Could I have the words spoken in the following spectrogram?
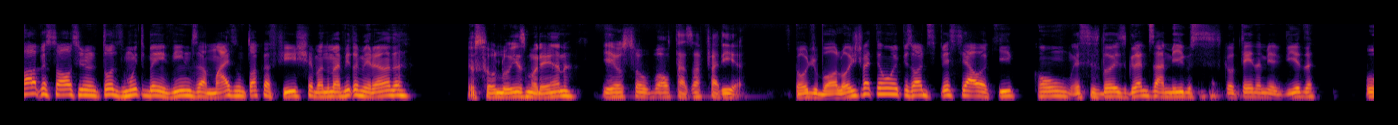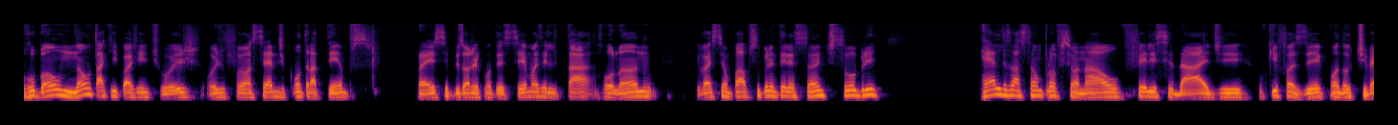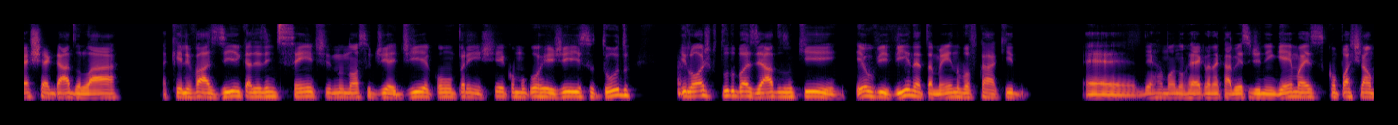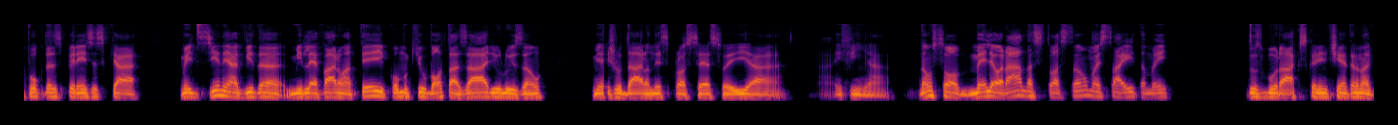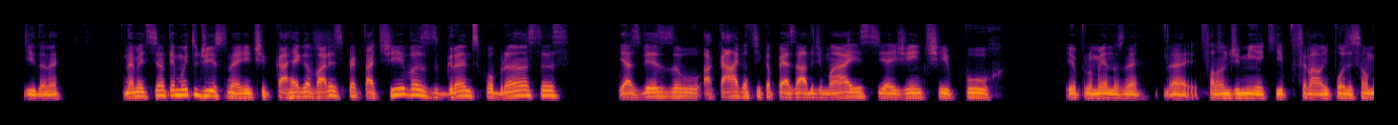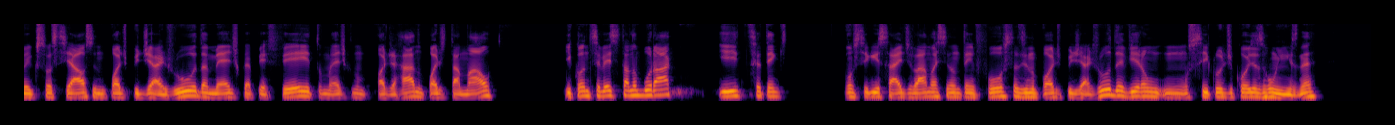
Fala pessoal, sejam todos muito bem-vindos a mais um Toca Ficha. Meu nome é Vitor Miranda. Eu sou o Luiz Moreno. E eu sou o Baltazar Faria. Show de bola. Hoje a gente vai ter um episódio especial aqui com esses dois grandes amigos que eu tenho na minha vida. O Rubão não tá aqui com a gente hoje. Hoje foi uma série de contratempos para esse episódio acontecer, mas ele tá rolando e vai ser um papo super interessante sobre realização profissional, felicidade, o que fazer quando eu tiver chegado lá, aquele vazio que às vezes a gente sente no nosso dia a dia, como preencher, como corrigir isso tudo. E lógico, tudo baseado no que eu vivi, né, também. Não vou ficar aqui é, derramando regra na cabeça de ninguém, mas compartilhar um pouco das experiências que a medicina e a vida me levaram a ter e como que o Baltazar e o Luizão me ajudaram nesse processo aí a, a enfim, a não só melhorar da situação, mas sair também dos buracos que a gente entra na vida, né? Na medicina tem muito disso, né? A gente carrega várias expectativas, grandes cobranças, e às vezes o, a carga fica pesada demais e a gente, por eu pelo menos, né, né, falando de mim aqui, sei lá, uma imposição meio que social, você não pode pedir ajuda, médico é perfeito, médico não pode errar, não pode estar mal. E quando você vê, você está no buraco e você tem que conseguir sair de lá, mas você não tem forças e não pode pedir ajuda e vira um, um ciclo de coisas ruins, né?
